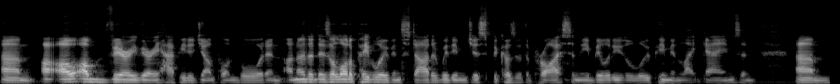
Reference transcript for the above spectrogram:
um, I, am very, very happy to jump on board. And I know that there's a lot of people who even started with him just because of the price and the ability to loop him in late games. And um,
